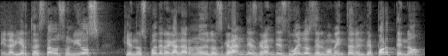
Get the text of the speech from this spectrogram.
el abierto de Estados Unidos que nos puede regalar uno de los grandes, grandes duelos del momento en el deporte, ¿no?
